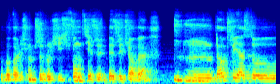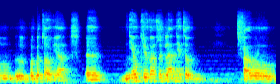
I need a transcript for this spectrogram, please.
próbowaliśmy przywrócić funkcje ży życiowe do przyjazdu y, pogotowia. Y, nie ukrywam, że dla mnie to trwało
